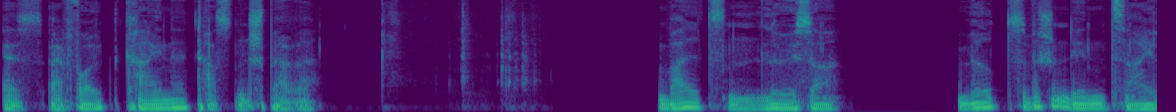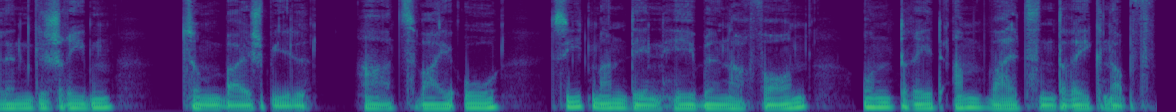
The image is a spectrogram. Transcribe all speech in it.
Es erfolgt keine Tastensperre. Walzenlöser wird zwischen den Zeilen geschrieben, zum Beispiel H2O, zieht man den Hebel nach vorn und dreht am Walzendrehknopf,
